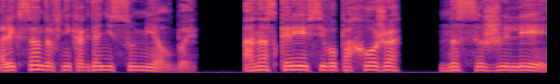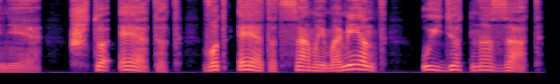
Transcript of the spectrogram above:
Александров никогда не сумел бы. Она, скорее всего, похожа на сожаление, что этот, вот этот самый момент уйдет назад,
